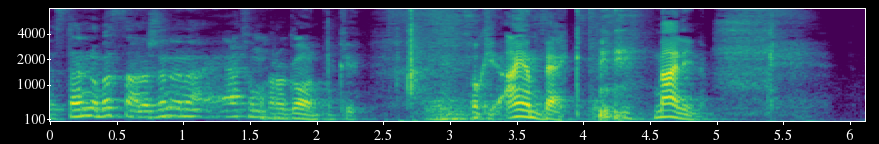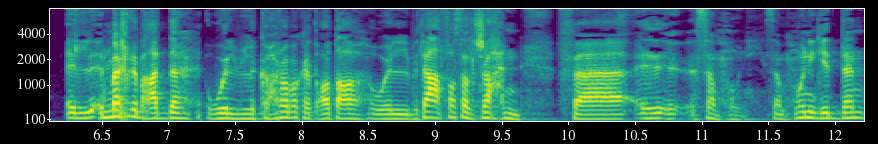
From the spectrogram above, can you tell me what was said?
استنوا بس علشان أنا قاعد في مهرجان. Okay. Okay I am back ما علينا المغرب عدى والكهرباء كانت قاطعة والبتاع فصل شحن فسامحوني سامحوني جدا.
